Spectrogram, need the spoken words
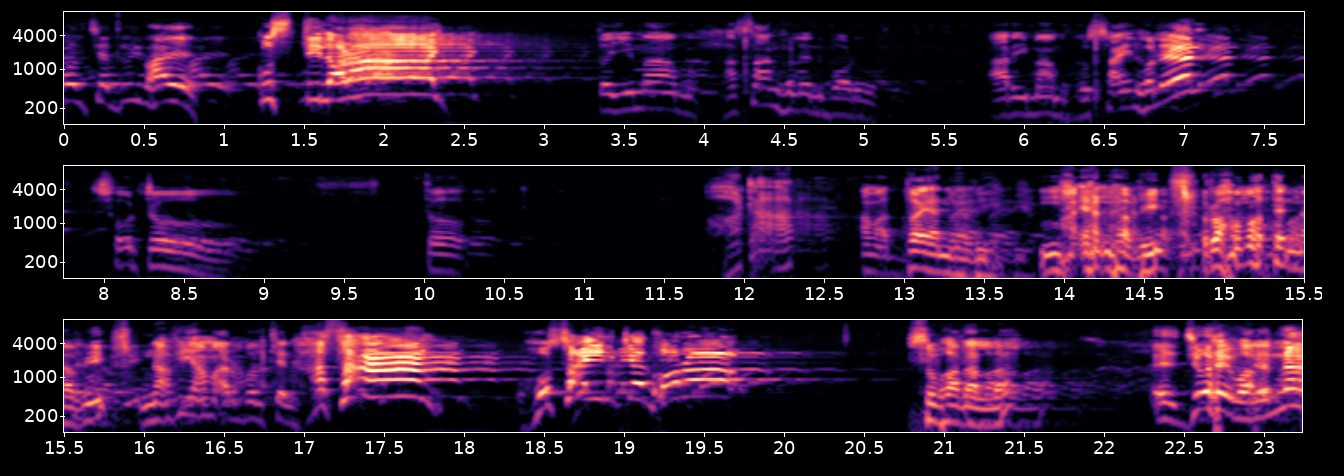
চলছে দুই ভাইয়ের কুস্তি লড়াই। তো ইমাম হাসান হলেন বড়, আর ইমাম হুসাইন হলেন ছোট। তো হঠাৎ আমার দয়ান নবী, মায়ার নবী, রহমতের নবী নবী আমার বলছেন, হাসান, হোসাইনকে ধরো। সুবহানাল্লাহ। এই জোরে বলেন না।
